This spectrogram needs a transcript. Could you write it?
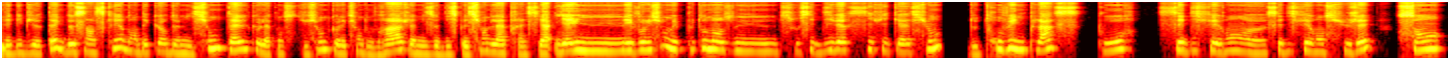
les bibliothèques de s'inscrire dans des cœurs de mission tels que la constitution de collections d'ouvrages, la mise à disposition de la presse. Il y, a, une évolution, mais plutôt dans un souci de diversification, de trouver une place pour ces différents, euh, ces différents sujets sans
